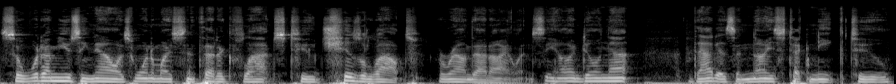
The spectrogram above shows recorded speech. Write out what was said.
So what I'm using now is one of my synthetic flats to chisel out around that island. See how I'm doing that? That is a nice technique to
